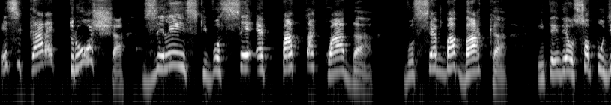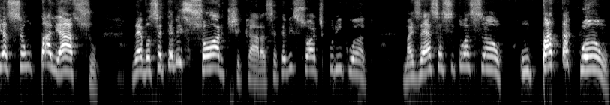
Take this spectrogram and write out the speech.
Esse cara é trouxa. Zelensky, você é pataquada. Você é babaca. Entendeu? Só podia ser um palhaço. Né? Você teve sorte, cara. Você teve sorte por enquanto. Mas essa situação, um pataquão,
